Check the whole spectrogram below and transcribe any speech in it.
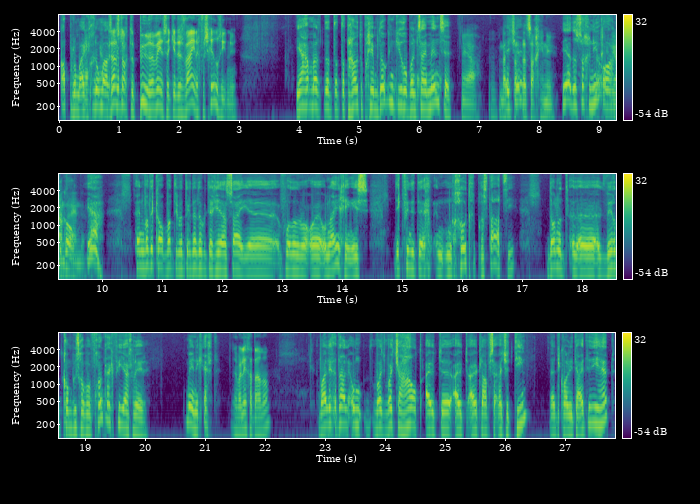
abnormaal. Ik, Och, nogmaals, dat is toch de pure winst, dat je dus weinig verschil ziet nu. Ja, maar dat, dat, dat houdt op een gegeven moment ook een keer op. En het zijn mensen. ja, dat, Weet je? dat zag je nu. Ja, dat zag je nu Dat al aan het. Ja. En wat ik, al, wat, ik, wat ik net ook tegen jou zei, eh, voordat we eh, online gingen, is... Ik vind dit echt een, een grotere prestatie dan het, eh, het wereldkampioenschap van Frankrijk vier jaar geleden. Meen ik echt. En waar ligt het aan dan? Waar ligt het aan? Om, wat, wat je haalt uit, eh, uit, uit, laten zeggen, uit je team, de kwaliteiten die je hebt.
